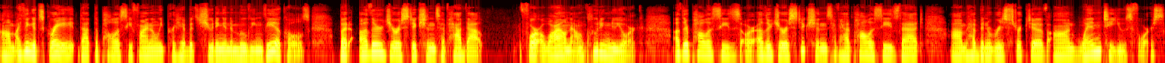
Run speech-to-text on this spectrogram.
um, I think it's great that the policy finally prohibits shooting into moving vehicles, but other jurisdictions have had that for a while now, including New York. Other policies or other jurisdictions have had policies that um, have been restrictive on when to use force.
